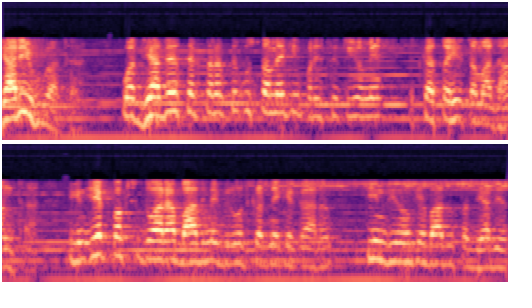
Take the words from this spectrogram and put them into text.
जारी हुआ था। वो अध्यादेश एक तरह से उस समय की परिस्थितियों में इसका सही समाधान था। लेकिन एक पक्ष द्वारा बाद में विरोध करने के कारण तीन दिनों के बाद उस अध्यादेश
